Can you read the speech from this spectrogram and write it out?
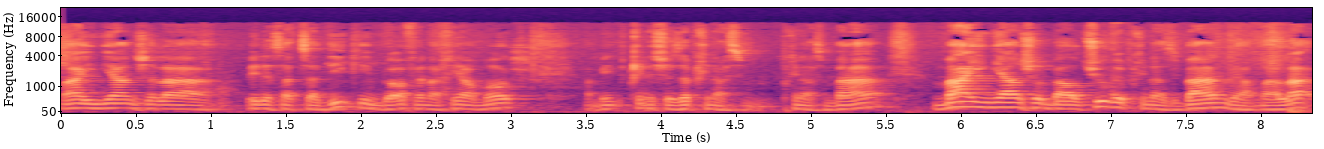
מה העניין של המידס הצדיקים באופן הכי עמוק, שזה מבחינת מה, מה העניין של בעל תשובה מבחינת בן והמעלה,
